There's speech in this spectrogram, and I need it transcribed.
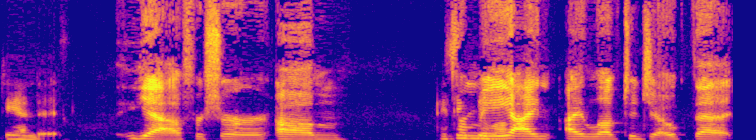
stand it. yeah for sure um I for me i i love to joke that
